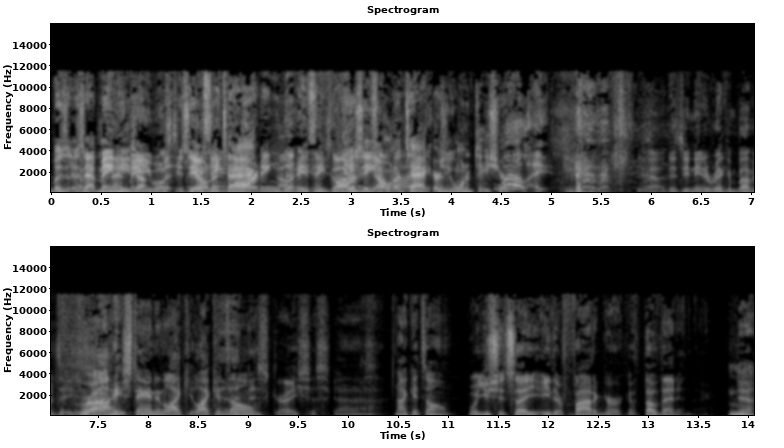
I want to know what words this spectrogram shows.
But does that but mean does that he's mean he wants to is he on him? attack? Guarding the, No, he- is he guarding Is he on attack or does he want a T-shirt? Well, eh, yeah. Does he need a Rick and Bubba t-shirt? No, he's standing like like it's on, Goodness gracious, guys. like it's on. Well, you should say either fight a Gurkha. Throw that in there. yeah.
